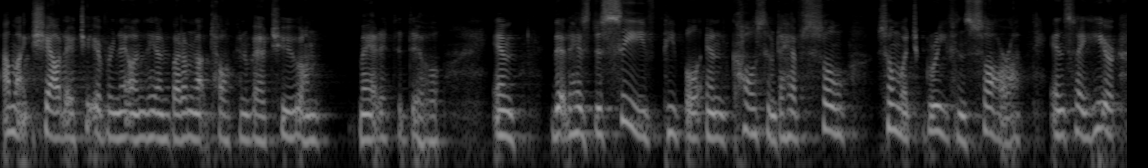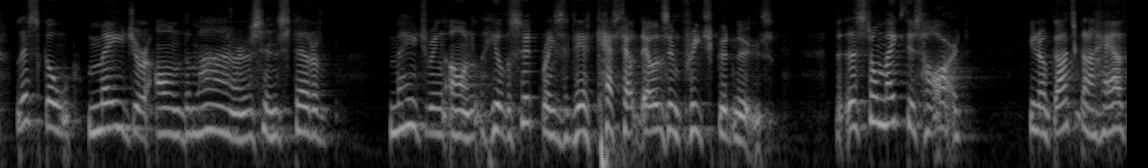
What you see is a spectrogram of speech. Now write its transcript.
I might shout at you every now and then, but I'm not talking about you. I'm mad at the devil. And that has deceived people and caused them to have so so much grief and sorrow and say here let's go major on the minors instead of majoring on heal the sick raise the dead cast out devils and preach good news let's don't make this hard you know god's going to have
